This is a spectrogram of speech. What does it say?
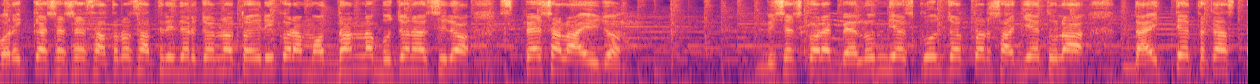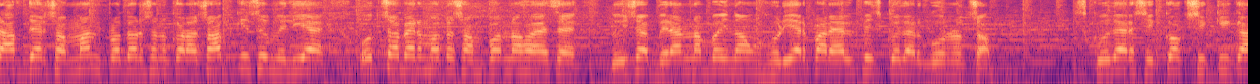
পরীক্ষা শেষে ছাত্রছাত্রীদের জন্য তৈরি করা মধ্যাহ্ন ভোজনের ছিল স্পেশাল আয়োজন। বিশেষ করে বেলুন দিয়ে স্কুল চত্বর সাজিয়ে তোলা, দায়িত্বে থাকা স্টাফদের সম্মান প্রদর্শন করা সব কিছু মিলিয়ে উৎসবের মতো সম্পন্ন হয়েছে দুইশো বিরানব্বই নং হুড়িয়ারপাড় এলপি স্কুলের গুণোৎসব। স্কুলের শিক্ষক, শিক্ষিকা,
